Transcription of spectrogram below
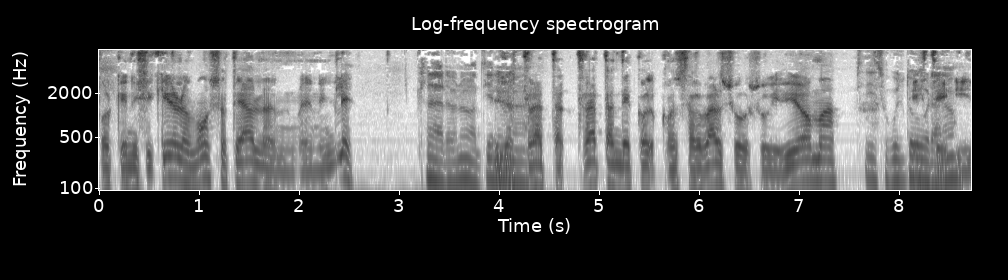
Porque ni siquiera los mozos te hablan en inglés. Claro, no, tiene Ellos una- tratan, tratan de co- conservar su, su idioma sí, su cultura, este, ¿no? y,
